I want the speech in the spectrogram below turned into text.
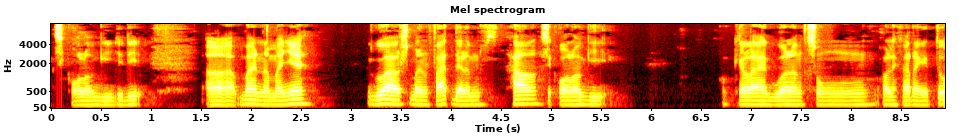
Psikologi. Jadi uh, apa namanya gue harus manfaat dalam hal psikologi oke okay lah gue langsung oleh karena itu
